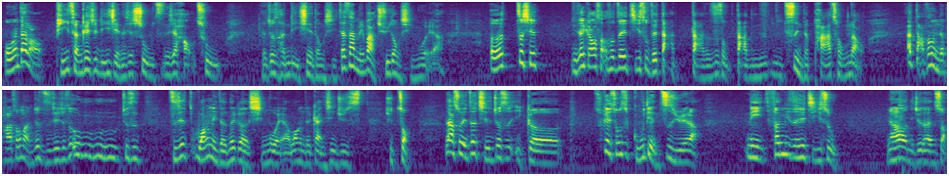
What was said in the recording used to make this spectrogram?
我们大脑皮层可以去理解那些数字、那些好处，那就是很理性的东西，但是它没办法驱动行为啊。而这些你在高潮的时候，这些激素直接打打的这种打的你你是你的爬虫脑，啊，打中你的爬虫脑，你就直接就是呜呜呜呜，就是直接往你的那个行为啊，往你的感性去 去种。那所以这其实就是一个可以说是古典制约了。你分泌这些激素，然后你觉得很爽，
